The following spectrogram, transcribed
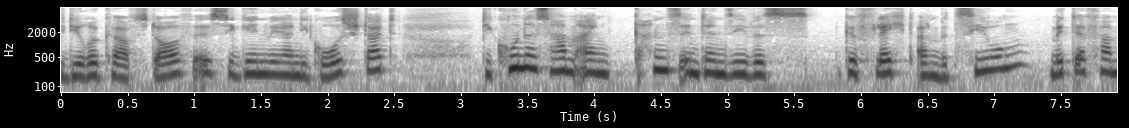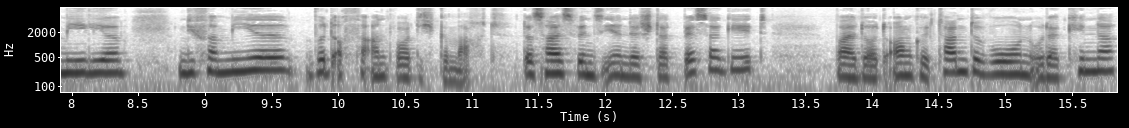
wie die Rückkehr aufs Dorf ist. Sie gehen wieder in die Großstadt. Die Kunas haben ein ganz intensives Geflecht an Beziehungen mit der Familie. Und die Familie wird auch verantwortlich gemacht. Das heißt, wenn es ihr in der Stadt besser geht, weil dort Onkel, Tante wohnen oder Kinder,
